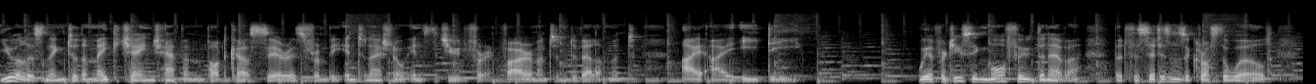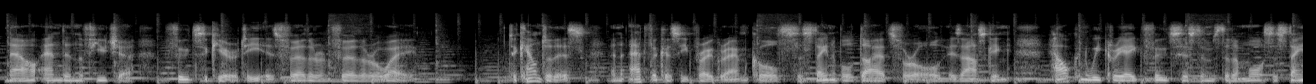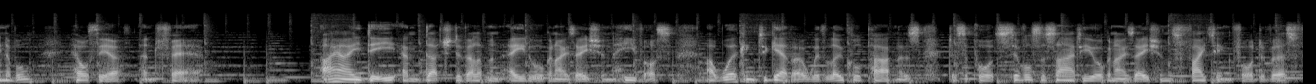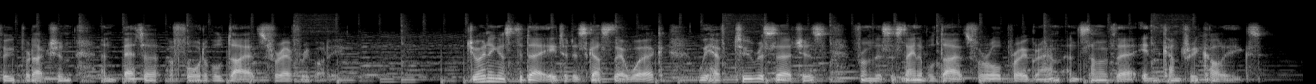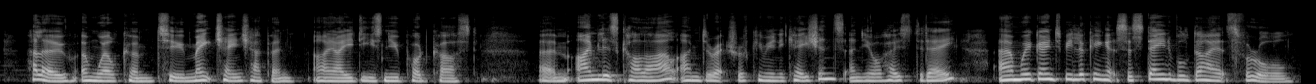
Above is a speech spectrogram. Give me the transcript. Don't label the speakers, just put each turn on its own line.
You are listening to the Make Change Happen podcast series from the International Institute for Environment and Development, IIED. We are producing more food than ever, but for citizens across the world, now and in the future, food security is further and further away. To counter this, an advocacy program called Sustainable Diets for All is asking how can we create food systems that are more sustainable, healthier, and fair? IIED and Dutch development aid organisation Hivos are working together with local partners to support civil society organisations fighting for diverse food production and better, affordable diets for everybody. Joining us today to discuss their work, we have two researchers from the Sustainable Diets for All programme and some of their in country colleagues.
Hello, and welcome to Make Change Happen, IIED's new podcast. Um, I'm Liz Carlile, I'm Director of Communications and your host today, and we're going to be looking at sustainable diets for all.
